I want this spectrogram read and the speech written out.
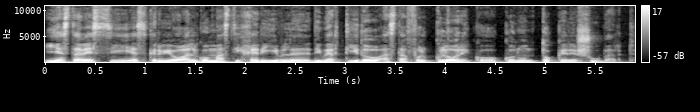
Y esta vez sí escribió algo más digerible, divertido, hasta folclórico, con un toque de Schubert.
